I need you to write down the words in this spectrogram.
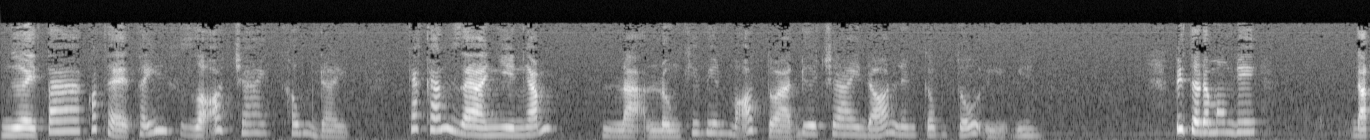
Người ta có thể thấy rõ chai không đầy. Các khán giả nhìn ngắm, lạ lùng khi viên mõ tòa đưa chai đó lên công tố ủy viên. Peter Damondi đặt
